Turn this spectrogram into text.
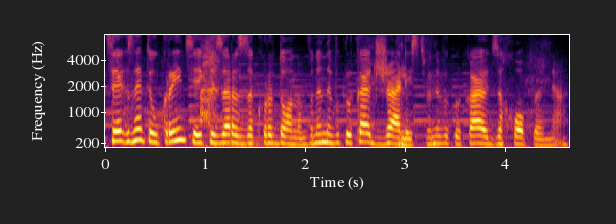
Це як знаєте, українці, які зараз за кордоном, вони не викликають жалість, вони викликають захоплення.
